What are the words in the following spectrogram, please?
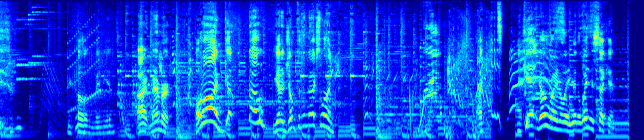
Minions. you call them minions? Alright, remember. Hold on! Go! No! You gotta jump to the next one. You can't go right away. You gotta wait a second.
